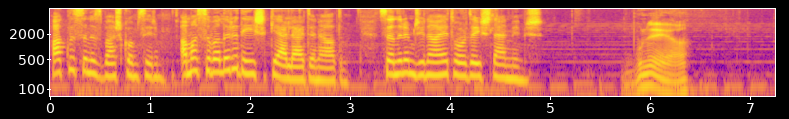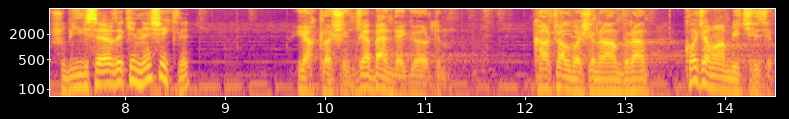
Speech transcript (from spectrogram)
Haklısınız başkomiserim. Ama sıvaları değişik yerlerden aldım. Sanırım cinayet orada işlenmemiş. Bu ne ya? Şu bilgisayardaki ne şekli? Yaklaşınca ben de gördüm. Kartal başını andıran kocaman bir çizim.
